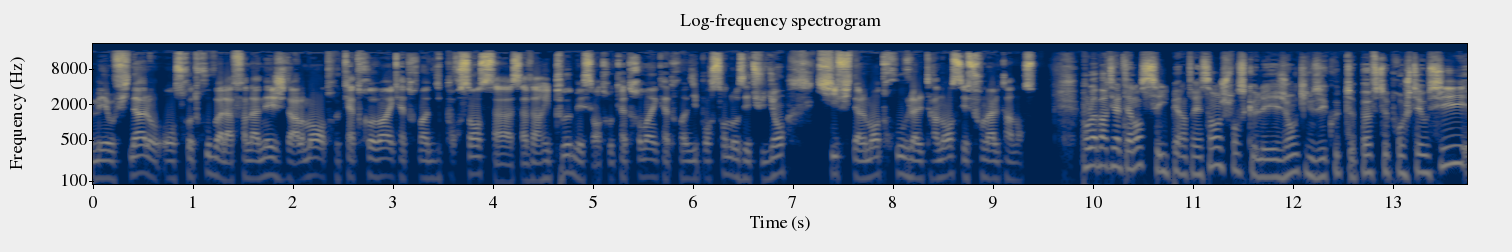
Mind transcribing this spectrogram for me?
mais au final, on, se retrouve à la fin de l'année généralement entre 80 et 90 ça, ça varie peu, mais c'est entre 80 et 90% de nos étudiants qui finalement trouvent l'alternance et font l'alternance. Pour la partie alternance, c'est hyper intéressant. Je pense que les gens qui nous écoutent peuvent se projeter aussi.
